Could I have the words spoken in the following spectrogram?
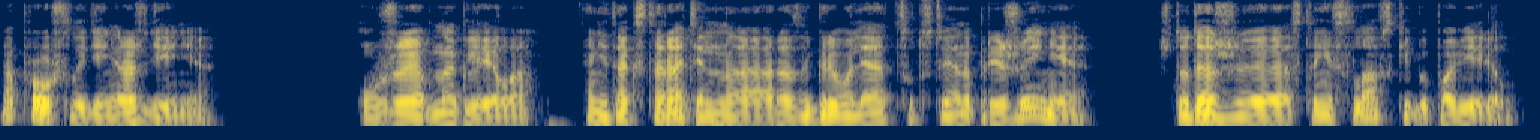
На прошлый день рождения. Уже обнаглела. Они так старательно разыгрывали отсутствие напряжения, что даже Станиславский бы поверил.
